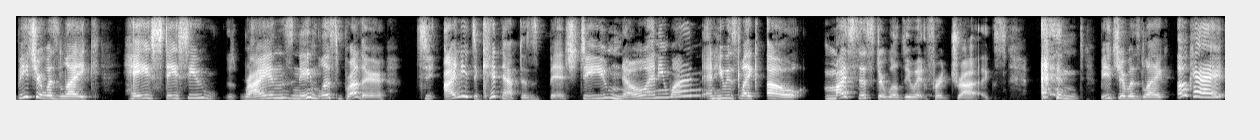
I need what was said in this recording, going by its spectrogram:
Beecher was like, "Hey, Stacy Ryan's nameless brother, do, I need to kidnap this bitch. Do you know anyone?" And he was like, "Oh, my sister will do it for drugs." And Beecher was like, "Okay,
